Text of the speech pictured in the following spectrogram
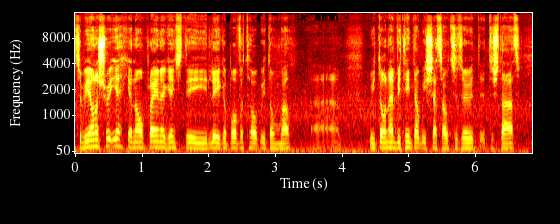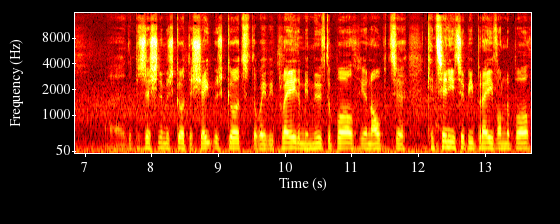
To be honest with you, you know, playing against the league above, I thought we done well. Um, we done everything that we set out to do at, at the start. Uh, the positioning was good, the shape was good, the way we played and we moved the ball, you know, to continue to be brave on the ball.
